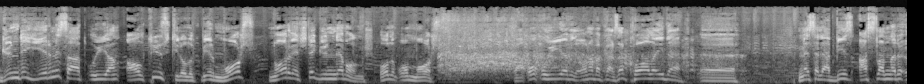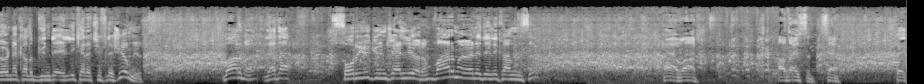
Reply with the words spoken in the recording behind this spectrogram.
Günde 20 saat uyuyan 600 kiloluk bir mors Norveç'te gündem olmuş. Oğlum o mors. Ya o uyuyabilir. Ona bakarsan koalayı da e, mesela biz aslanları örnek alıp günde 50 kere çiftleşiyor muyuz? Var mı? Ya da soruyu güncelliyorum. Var mı öyle delikanlısı? He var. Adaysın sen. Peki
